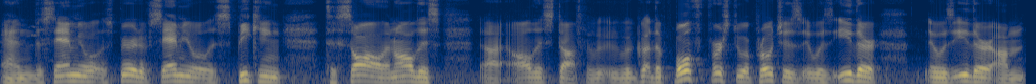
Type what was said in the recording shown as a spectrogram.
and the Samuel, the spirit of Samuel, is speaking to Saul, and all this uh, all this stuff. The both first two approaches, it was either it was either um,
